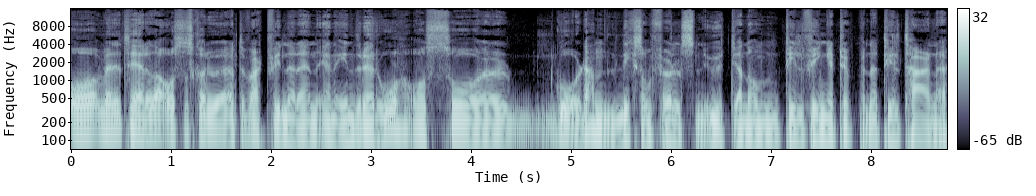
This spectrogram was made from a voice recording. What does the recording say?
og meditere da, og så skal du etter hvert finne en, en indre ro, og så øh, går den liksom følelsen ut gjennom til fingertuppene, til tærne,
